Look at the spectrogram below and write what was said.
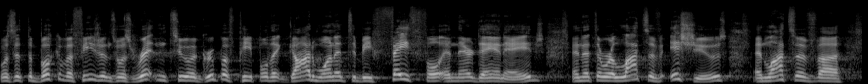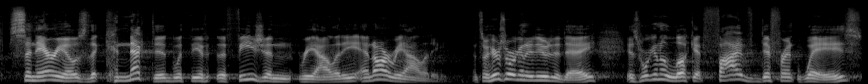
was that the book of Ephesians was written to a group of people that God wanted to be faithful in their day and age, and that there were lots of issues and lots of uh, scenarios that connected with the Ephesian reality and our reality. And so here's what we're going to do today is we're going to look at five different ways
